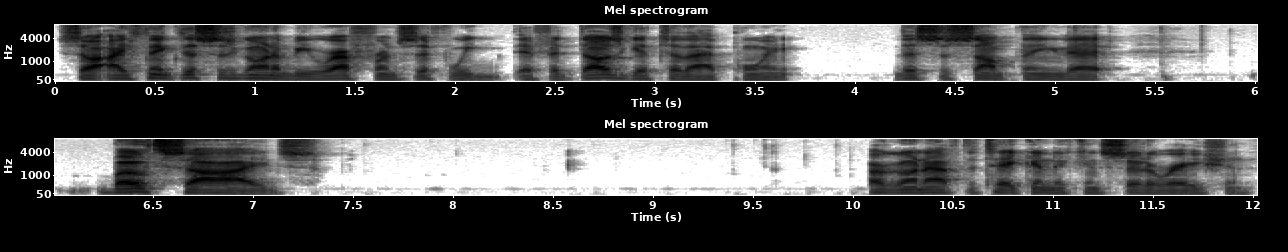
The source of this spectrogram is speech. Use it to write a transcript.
So I think this is going to be referenced if we if it does get to that point. This is something that both sides are going to have to take into consideration.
